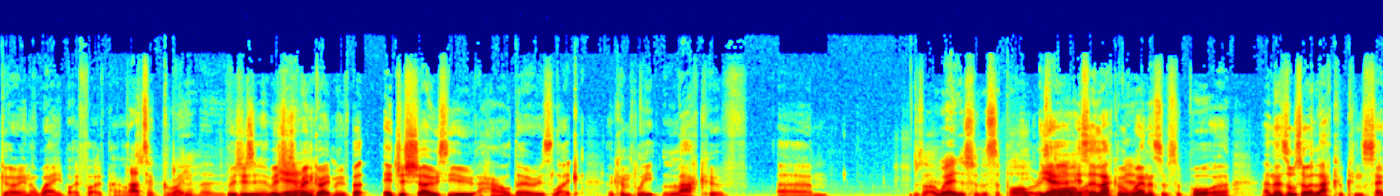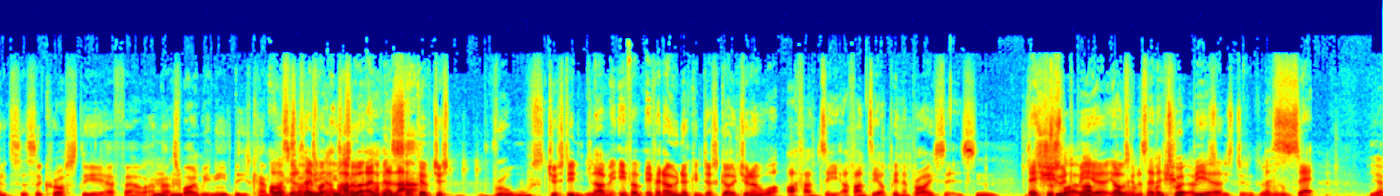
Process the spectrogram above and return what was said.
going away by five pounds. That's a great Yeah. move. which is Yeah. which is a really great move, but it just shows you how there is like a complete lack of. Um, It's like awareness of the supporter. It's yeah, it's like- a lack of yeah. awareness of supporter, and there's also a lack of consensus across the EFL, and that's Mhm. why we need these campaigns. I was going to say, but also a, a lack of just rules. Just in, Yeah. I mean, if a, if an owner can just go, do you know what? I fancy, I fancy upping the prices. Mm. There It's just should like be that, a- I was gonna say on there should Twitter be a- he's doing- A set Yeah.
